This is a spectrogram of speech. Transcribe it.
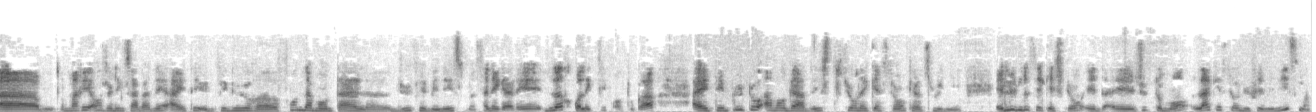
euh, Marie-Angélique Savané a été une figure euh, fondamentale du féminisme sénégalais. Leur collectif, en tout cas, a été plutôt avant-gardiste sur les questions qu'elle soulignait. Et l'une de ces questions est, est justement la question du féminisme.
